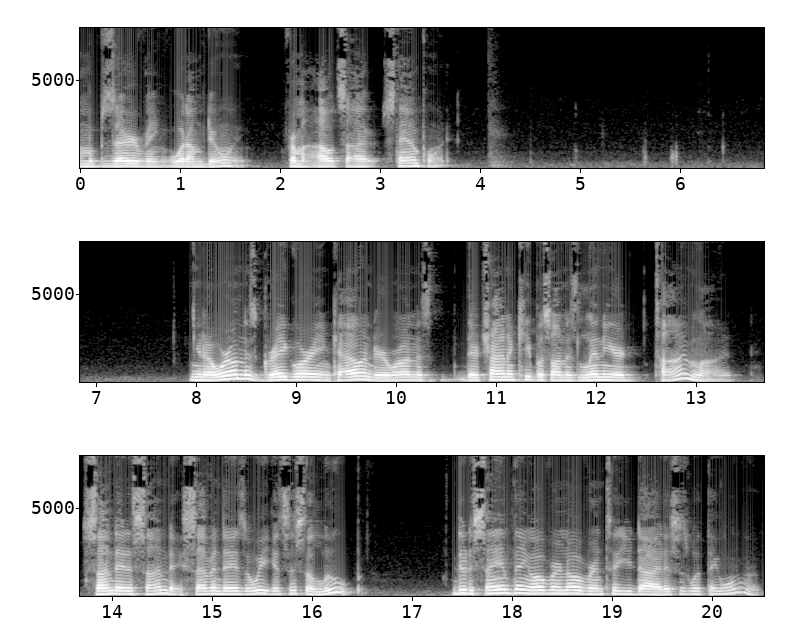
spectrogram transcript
I'm observing what I'm doing from an outside standpoint. You know, we're on this Gregorian calendar. We're on this, they're trying to keep us on this linear timeline. Sunday to Sunday, seven days a week. It's just a loop. Do the same thing over and over until you die. This is what they want.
